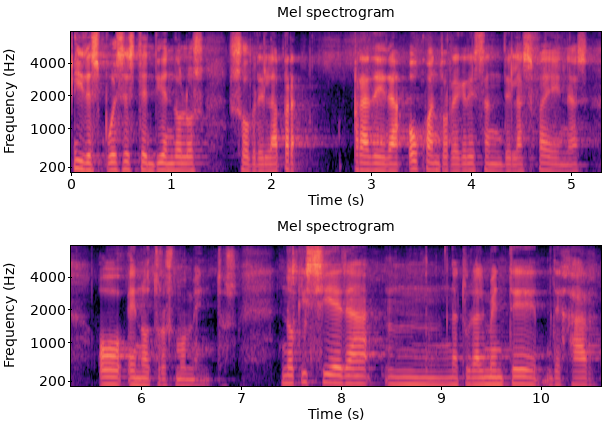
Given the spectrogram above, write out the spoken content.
y después extendiéndolos sobre la pradera o cuando regresan de las faenas o en otros momentos. No quisiera, mm, naturalmente, dejar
